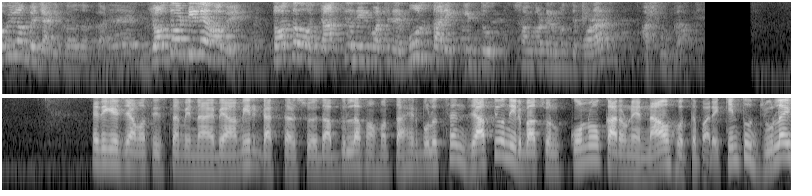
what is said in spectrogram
অবিলম্বে জারি করা দরকার। যত ডিলে হবে, তত জাতীয় নির্বাচনের মূল তারিখ কিন্তু সংকটের মধ্যে পড়ার আশঙ্কা আছে। এদিকে জামাত ইসলামী নায়েবে আমির ডাক্তার সৈয়দ আবদুল্লাহ মোহাম্মদ তাহের বলেছেন, জাতীয় নির্বাচন কোনো কারণে নাও হতে পারে, কিন্তু জুলাই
